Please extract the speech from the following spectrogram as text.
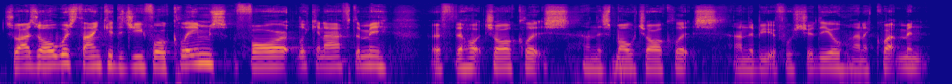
So as always, thank you to G4 Claims for looking after me with the hot chocolates and the small chocolates and the beautiful studio and equipment.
